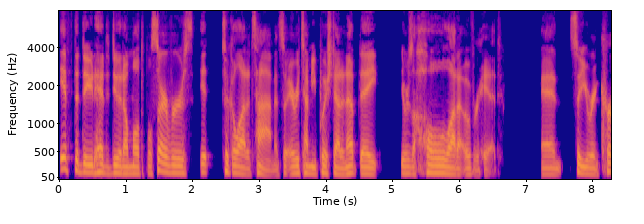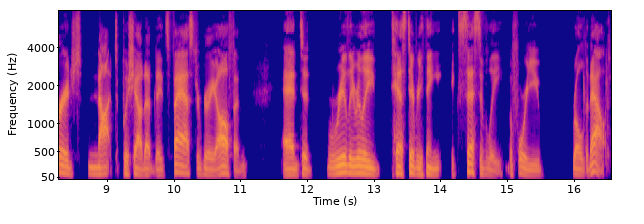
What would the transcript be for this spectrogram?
if the dude had to do it on multiple servers, it took a lot of time. And so every time you pushed out an update, there was a whole lot of overhead. And so you were encouraged not to push out updates fast or very often and to really, really test everything excessively before you rolled it out.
